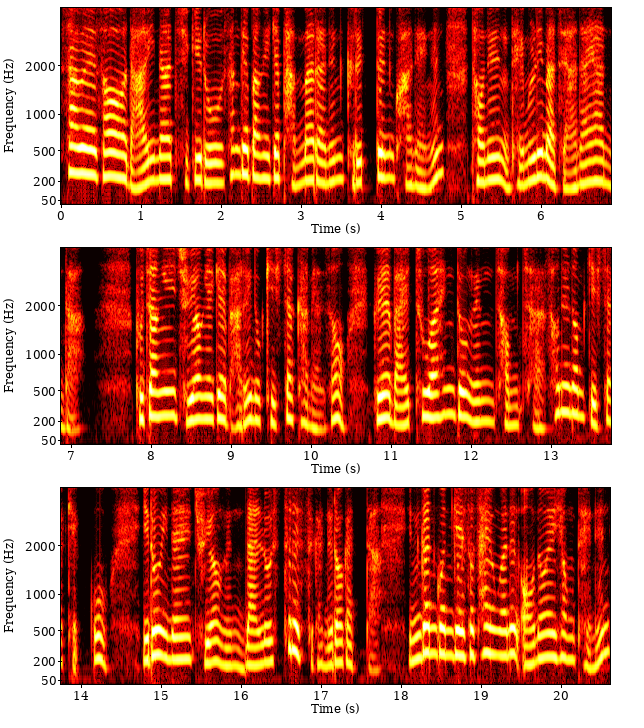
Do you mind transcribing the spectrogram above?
사회에서 나이나 직위로 상대방에게 반말하는 그릇된 관행은 더는 대물림하지 않아야 한다. 부장이 주영에게 말을 놓기 시작하면서 그의 말투와 행동은 점차 선을 넘기 시작했고 이로 인해 주영은 날로 스트레스가 늘어갔다. 인간관계에서 사용하는 언어의 형태는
